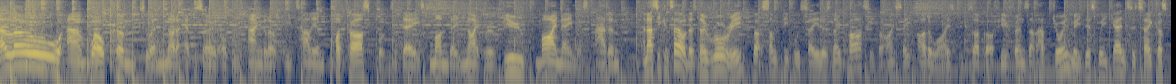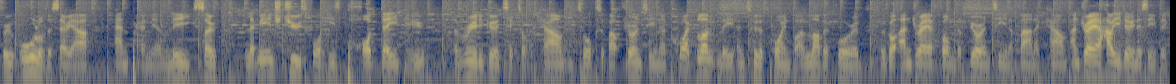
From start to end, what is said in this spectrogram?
Hello and welcome to another episode of the Anglo Italian podcast for today's Monday night review. My name is Adam, and as you can tell, there's no Ruairi, but some people say there's no party, but I say otherwise because I've got a few friends that have joined me this weekend to take us through all of the Serie A and Premier League. So let me introduce for his pod debut a really good TikTok account. He talks about Fiorentina quite bluntly and to the point, but I love it for him. We've got Andrea from the Fiorentina fan account. Andrea, how are you doing this evening?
